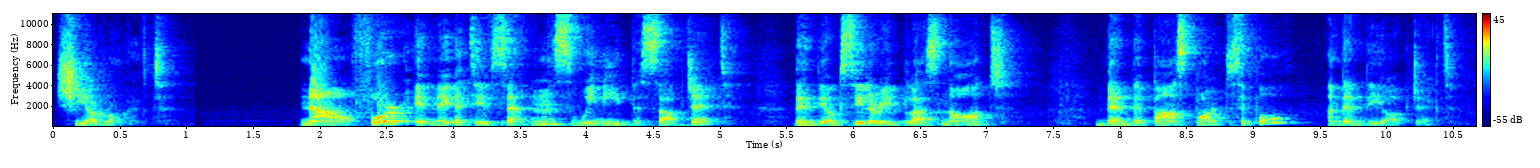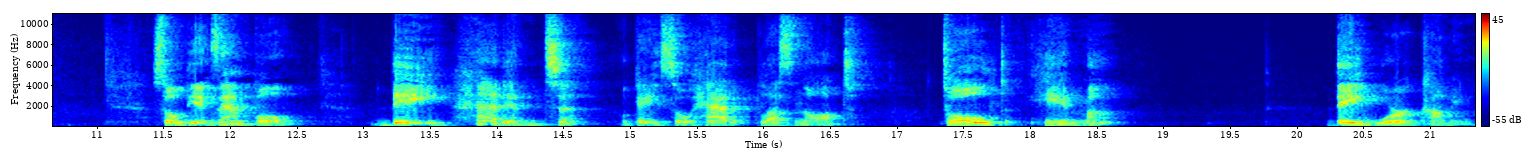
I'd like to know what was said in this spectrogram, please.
she arrived. Now, for a negative sentence, we need the subject, then the auxiliary plus not, then the past participle, and then the object. So the example, they hadn't, okay, so had plus not, told him they were coming.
